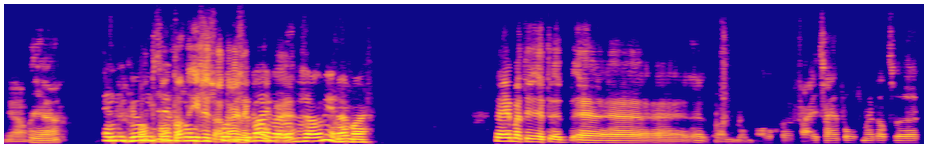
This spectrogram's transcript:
ja. ja. En ik wil Want- niet zeggen dat sporters uiteindelijk erbij ook, waren we zouden winnen, maar Nee, maar het, het, het, eh, eh, eh, het mogen feit zijn volgens mij dat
